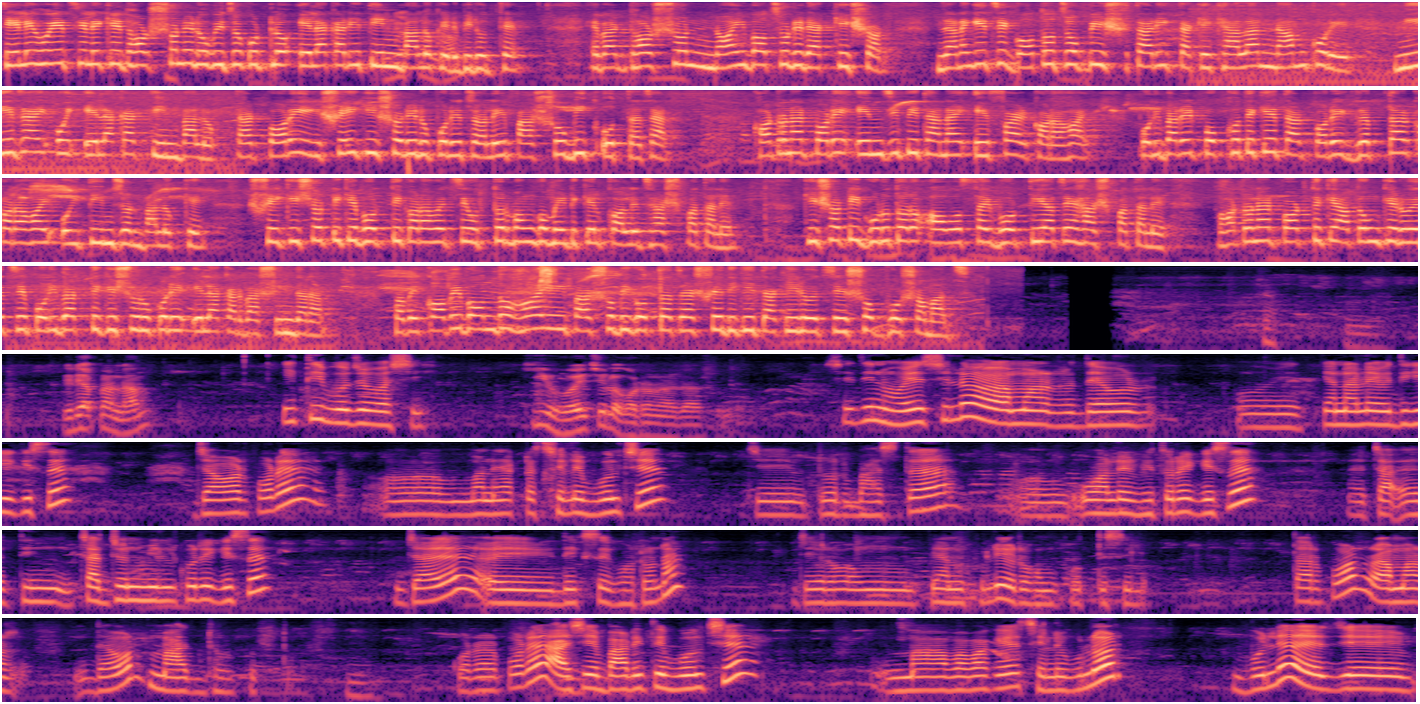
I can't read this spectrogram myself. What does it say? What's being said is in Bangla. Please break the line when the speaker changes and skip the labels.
ছেলে হয়ে ছেলেকে ধর্ষণের অভিযোগ উঠল এলাকারই তিন বালকের বিরুদ্ধে। এবার ধর্ষণ নয় বছরের এক কিশোর। জানা গেছে গত চব্বিশ তারিখ তাকে খেলার নাম করে নিয়ে যায় ওই এলাকার তিন বালক। তারপরে সেই কিশোরের উপরে চলে পাশবিক অত্যাচার। ঘটনার পরে এনজিপি থানায় এফআইআর করা হয়। পরিবারের পক্ষ থেকে তারপরে গ্রেপ্তার করা হয় ওই তিনজন বালককে। সেই কিশোরটিকে ভর্তি করা হয়েছে উত্তরবঙ্গ মেডিকেল কলেজ হাসপাতালে। কিশোরটি গুরুতর অবস্থায় ভর্তি আছে হাসপাতালে। ঘটনার পর থেকে আতঙ্কে রয়েছে পরিবার থেকে শুরু করে এলাকার বাসিন্দারা। তবে কবে বন্ধ হয় এই পার্শ্ববিক অত্যাচার সেদিকেই তাকিয়ে রয়েছে সভ্য সমাজ।
দিদি আপনার নাম?
ইতি বোঝবাসী।
কি হয়েছিল ঘটনাটা আসলে?
সেদিন হয়েছিল আমার দেওর ওই ক্যানালে ওইদিকে গেছে। যাওয়ার পরে মানে একটা ছেলে বলছে যে তোর ভাস্তা ওয়ালের ভিতরে গেছে চা- তিন চারজন মিল করে গেছে যায় এই দেখছে ঘটনা যে এরকম প্যান খুলে এরকম করতেছিল। তারপর আমার দেওর মারধর করতো। করার পরে আসে বাড়িতে বলছে মা বাবাকে ছেলেগুলোর বলে যে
